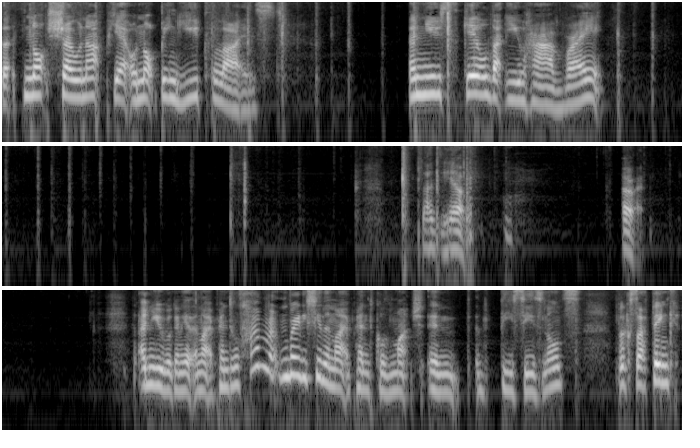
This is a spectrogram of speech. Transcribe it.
that's not shown up yet or not being utilized. A new skill that you have right? Bloody hell. All right I knew we were going to get the Knight of Pentacles. Haven't really seen the Knight of Pentacles much in these seasonals because I think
